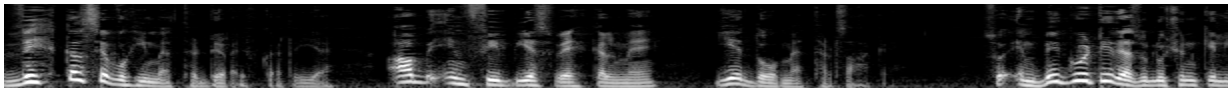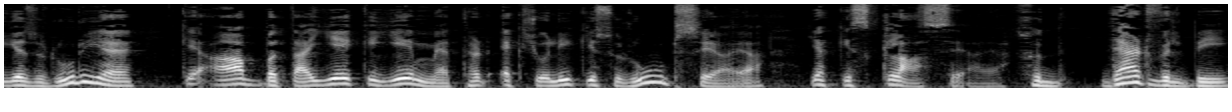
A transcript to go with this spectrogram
وہیکل سے وہی میتھڈ ڈرائیو کر رہی ہے۔ اب امفیبیس وہیکل میں یہ دو میتھڈ آ گئے۔ سو امبیگوٹی ریزولوشن کے لیے ضروری ہے کہ آپ بتائیے کہ یہ میتھڈ ایکچولی کس روٹ سے آیا یا کس کلاس سے آیا۔ So that will be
